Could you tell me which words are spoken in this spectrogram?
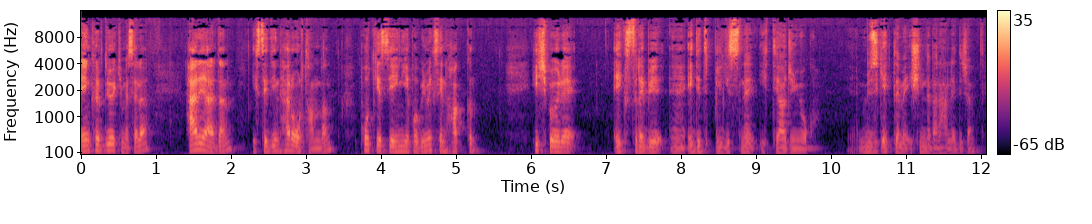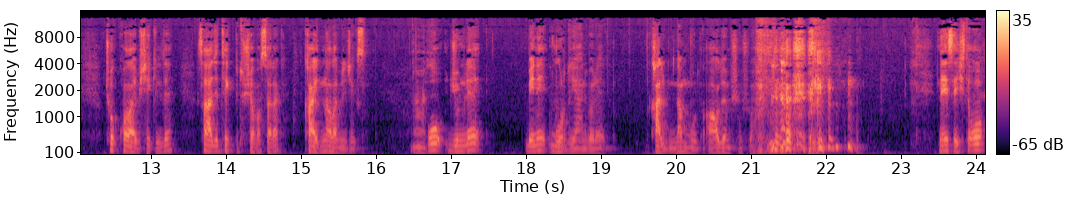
Anchor diyor ki mesela her yerden istediğin her ortamdan podcast yayını yapabilmek senin hakkın. Hiç böyle ekstra bir e, edit bilgisine ihtiyacın yok. E, müzik ekleme işini de ben halledeceğim. Çok kolay bir şekilde sadece tek bir tuşa basarak kaydını alabileceksin. Evet. O cümle beni vurdu yani böyle kalbimden vurdu. Ağlıyormuşum şu an. Neyse işte o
